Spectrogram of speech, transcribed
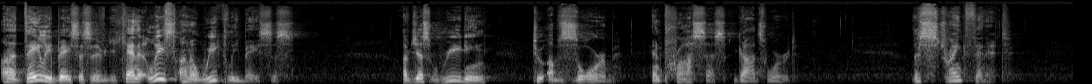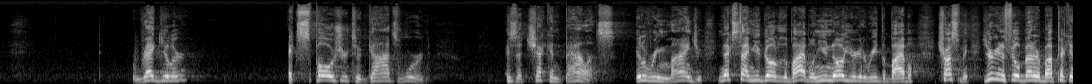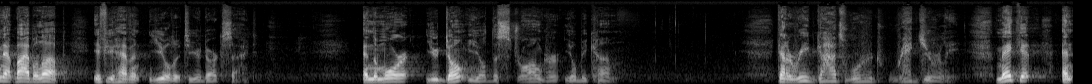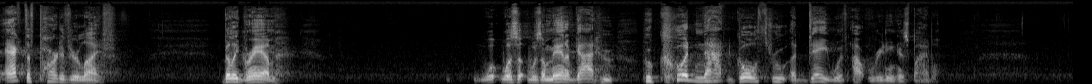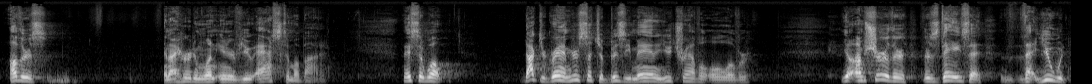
on a daily basis, if you can, at least on a weekly basis, of just reading to absorb and process God's Word. There's strength in it. Regular exposure to God's Word is a check and balance. It'll remind you. Next time you go to the Bible and you know you're going to read the Bible, trust me, you're going to feel better about picking that Bible up if you haven't yielded to your dark side. And the more you don't yield, the stronger you'll become. Got to read God's Word regularly, make it an active part of your life. Billy Graham was was a man of God who, who could not go through a day without reading his Bible. Others, and I heard in one interview, asked him about it. They said, Well, Dr. Graham, you're such a busy man and you travel all over. You know, I'm sure there, there's days that, that you would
